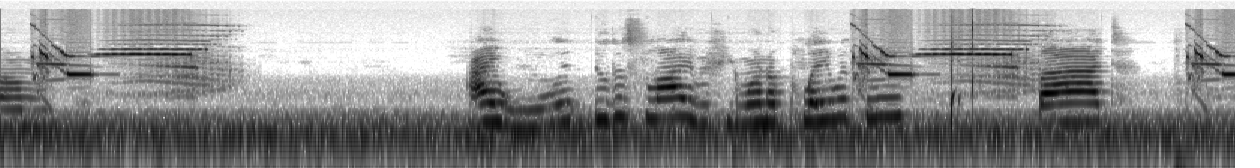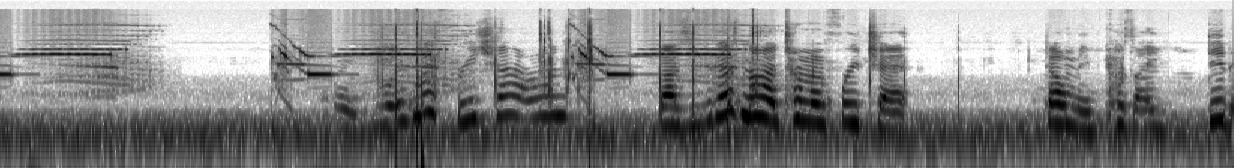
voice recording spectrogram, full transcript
um, I would do this live if you want to play with me, but. Wait, is my free chat on? Guys, if you guys know how to turn on free chat, tell me, because I did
